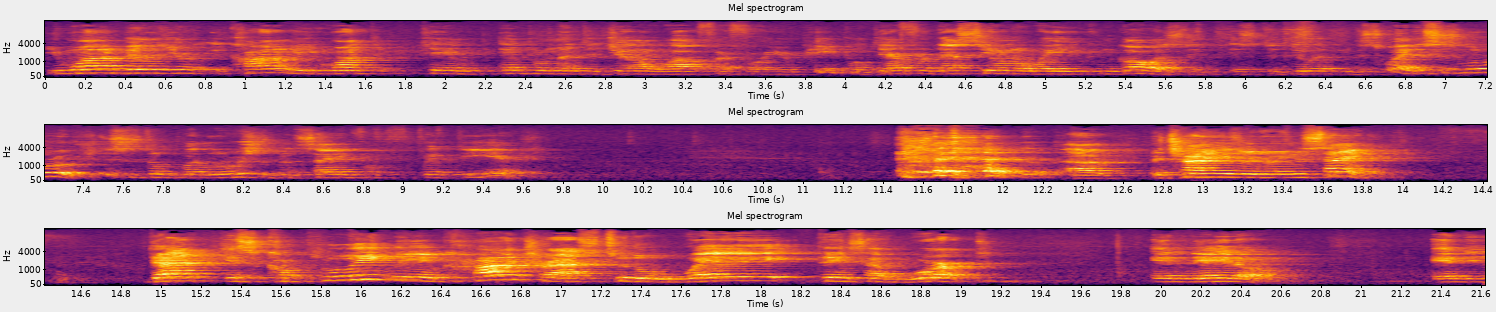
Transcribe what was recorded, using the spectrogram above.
you want to build your economy, you want to implement the general welfare for your people. Therefore, that's the only way you can go, is to, is to do it in this way. This is LaRouche. This is the, what LaRouche has been saying for 50 years. uh, the Chinese are doing the same. That is completely in contrast to the way things have worked in NATO, in the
